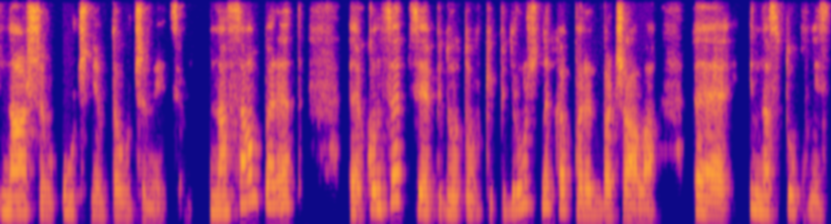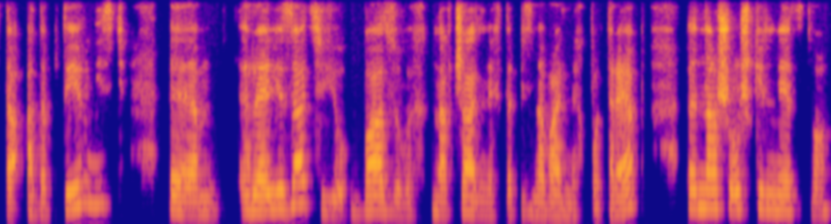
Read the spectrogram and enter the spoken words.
нашим учням та ученицям? Насамперед, е, концепція підготовки підручника передбачала е, і наступність та адаптивність, е, реалізацію базових навчальних та пізнавальних потреб нашого шкільництва,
